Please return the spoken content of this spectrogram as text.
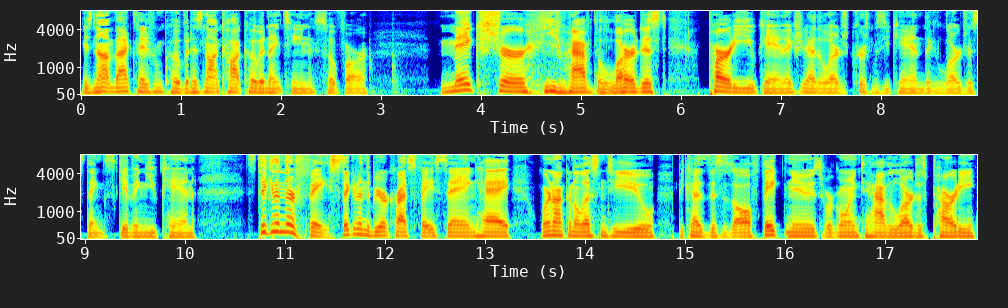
is not vaccinated from COVID, has not caught COVID 19 so far, make sure you have the largest party you can. Sure you have the largest Christmas you can, the largest Thanksgiving you can. Stick it in their face. Stick it in the bureaucrat's face saying, hey, we're not going to listen to you because this is all fake news. We're going to have the largest party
